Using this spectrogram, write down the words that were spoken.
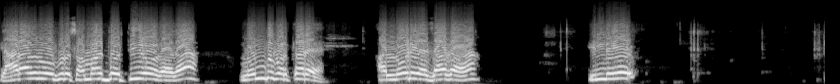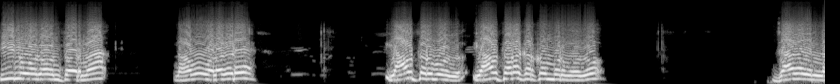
ಯಾರಾದ್ರೂ ಒಬ್ರು ಸಮಾಜದವ್ರು ತೀರೋದಾಗ ನೊಂದು ಬರ್ತಾರೆ. ಅಲ್ಲಿ ನೋಡಿ ಆ ಜಾಗ. ಇಲ್ಲಿ ತೀರಿ ಹೋಗೋವಂಥವ್ರನ್ನ ನಾವು ಒಳಗಡೆ ಯಾವ ತರಬಹುದು ಯಾವ ತರ ಕರ್ಕೊಂಡ್ ಬರ್ಬೋದು, ಜಾಗ ಇಲ್ಲ.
